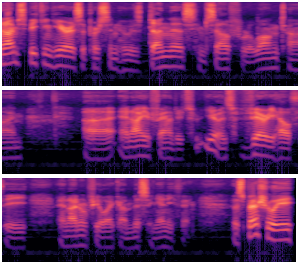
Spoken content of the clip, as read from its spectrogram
And I'm speaking here as a person who has done this himself for a long time, uh, and I have found it, you know, it's very healthy, and I don't feel like I'm missing anything. Especially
